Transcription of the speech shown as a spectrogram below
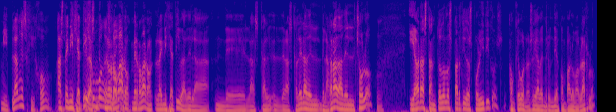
mi plan es Gijón. Hasta iniciativas. Nos eslogan. robaron, me robaron la iniciativa de la, de la, escal- de la escalera del- de la grada del Cholo. Mm. Y ahora están todos los partidos políticos, aunque bueno, eso ya vendré un día con Paloma a hablarlo,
